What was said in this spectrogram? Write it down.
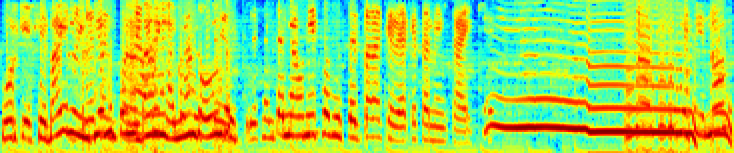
Porque se va a ir al infierno por andar engañando hombres. Presénteme a un hijo de usted para que vea que también cae. No, fíjese que no.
